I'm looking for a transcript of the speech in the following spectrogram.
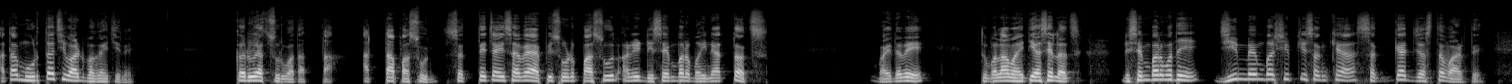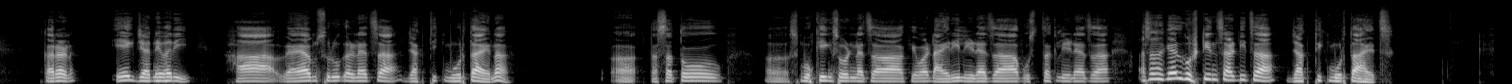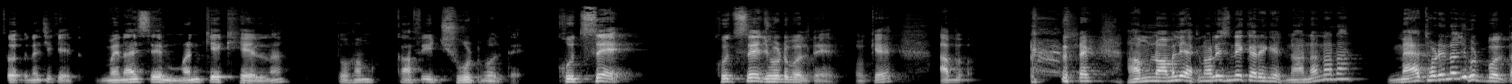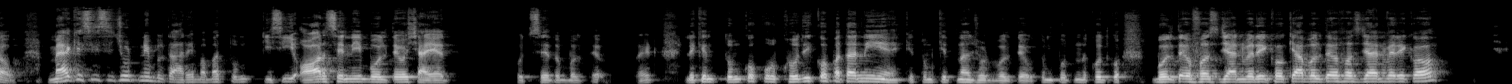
आता मुहूर्ताची वाट बघायची नाही. करूयात सुरुवात आत्ता. आत्तापासून सत्तेचाळीसाव्या एपिसोडपासून आणि डिसेंबर महिन्यातच. बाय द वे तुम्हाला माहिती असेलच डिसेंबरमध्ये जिम मेंबरशिपची संख्या सगळ्यात जास्त वाढते. कारण एक जानेवारी हा व्यायाम सुरू करण्याचा जागतिक मुहूर्त आहे ना? तसा तो स्मोकिंग सोडण्याचा किंवा डायरी लिहिण्याचा पुस्तक लिहिण्याचा अशा सगळ्याच गोष्टींसाठीचा जागतिक मुहूर्त आहेच. तो नचिकेत मैंने से मन के खेल ना तो हम काफी झूठ बोलते. खुद से. खुद से झूठ बोलते हैं ओके? अब हम नॉर्मली एक्नोलेज नहीं करेंगे। ना ना ना ना। मैं थोड़े ना झूठ बोलता हूँ। मैं किसी से झूठ नहीं बोलता। अरे बाबा तुम किसी और से नहीं बोलते हो शायद। खुद से तो बोलते हो राइट लेकिन तुमको खुद ही को पता नहीं है कि तुम कितना झूठ बोलते हो। तुम खुद को बोलते हो फ़र्स्ट जनवरी को। क्या बोलते हो फ़र्स्ट जनवरी को?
